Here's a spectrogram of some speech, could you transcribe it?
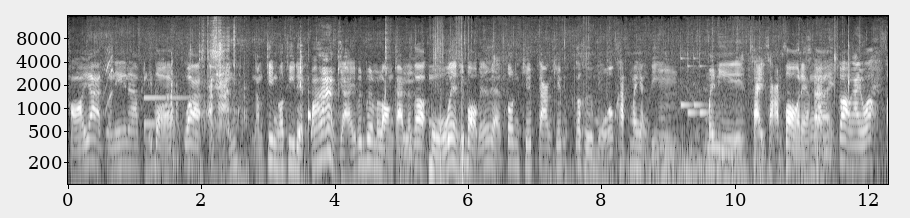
ขออนุญาตวันนี้นะครับอย่างที่บอกครับว่าอาหารน้ำจิ้มเขาทีเด็ดมากอยากให้เพื่อนๆมาลองกันแล้วก็หมูก็อย่างที่บอกไปตั้งแต่ต้นคลิปกลางคลิปก็คือหมูเขาคัดมาอย่างดี อืม ไม่มีใส่สารฟอกอะไรทั้งนั้น ใช่ก็ไงว่าฝ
